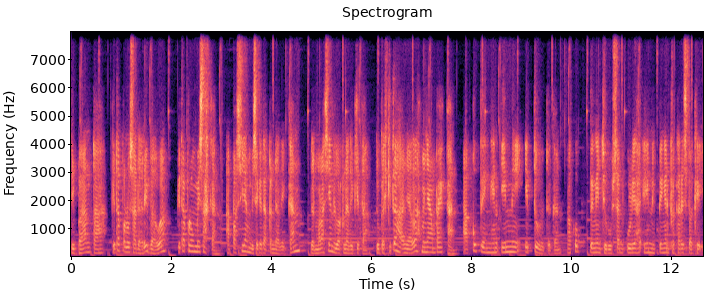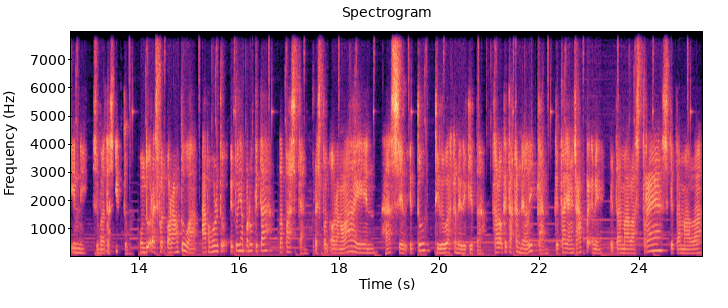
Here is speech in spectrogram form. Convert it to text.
dibantah, kita perlu sadari bahwa kita perlu memisahkan apa sih yang bisa kita kendalikan dan mana sih yang di luar kendali kita. Tugas kita hanyalah menyampaikan, aku pengen ini itu, gitu kan. Aku pengen jurusan kuliah ini, pengen berkarya sebagai ini, sebatas itu. Untuk respon orang tua, apa pun itu, itu yang perlu kita lepaskan. Respon orang lain, hasil itu di luar kendali kita. Kalau kita kendalikan, kita yang capek nih, kita malah stres, kita malah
